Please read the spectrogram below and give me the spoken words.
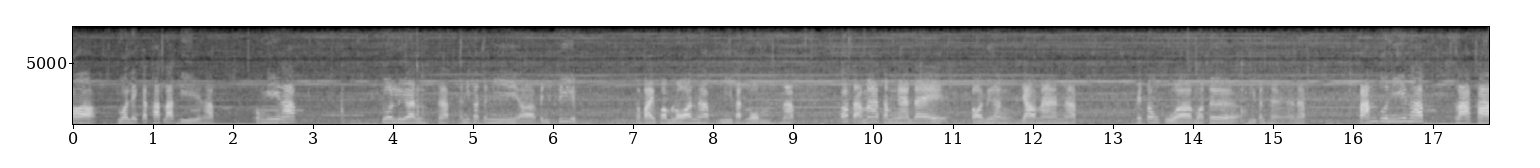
ก็ตัวเล็กกระทัดรัดดีนะครับ ตรงนี้นะครับ ตัวเรือนนะครับ อันนี้ก็จะมีเอ่อเป็นครีบระบายความร้อนนะครับ มีพัดลมนะครับ ก็สามารถทำงานได้ ต่อเนื่องยาวนานนะครับ ไม่ต้องกลัวมอเตอร์มีปัญหานะครับปั๊มตัวนี้นะครับ ราคา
